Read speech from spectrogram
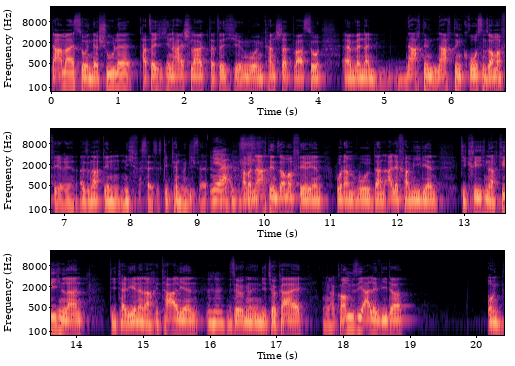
damals so in der Schule, tatsächlich in Heilschlag, tatsächlich irgendwo in Cannstatt war es so, ähm, wenn dann nach den, nach den großen Sommerferien, also nach den, nicht, was heißt, es gibt ja nur diese, Ja. aber nach den Sommerferien, wo dann, wo dann alle Familien, die Griechen nach Griechenland, die Italiener nach Italien, Mhm. die Türken in die Türkei, und dann kommen sie alle wieder und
